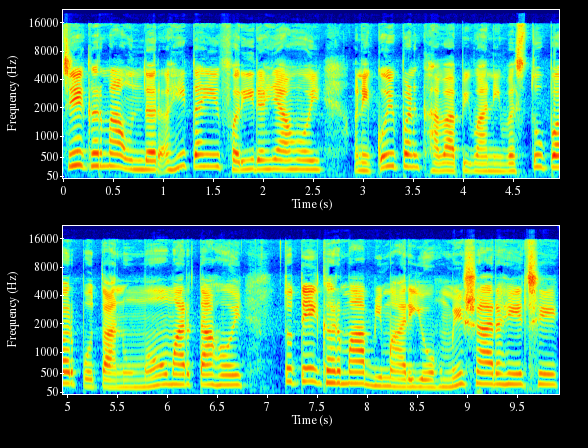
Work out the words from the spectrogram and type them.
જે ઘરમાં ઉંદર અહીં તહીં ફરી રહ્યા હોય અને કોઈ પણ ખાવા પીવાની વસ્તુ પર પોતાનું મોં મારતા હોય, તો તે ઘરમાં બીમારીઓ હંમેશા રહે છે.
